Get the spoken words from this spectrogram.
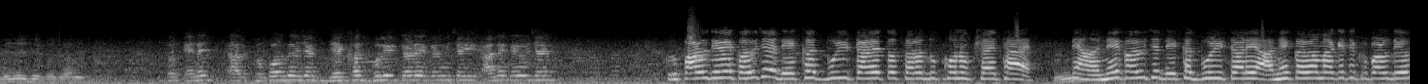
બીજું શું પૂછવાનું? તો એને જ આ કૃપાળુદેવ જે દેખત ભૂલી ચડે કહ્યું છે આને કહ્યું છે? કૃપાળુ દેવે કહ્યું છે દેખત ભૂલી ટળે તો સર્વ દુઃખો નો ક્ષય થાય. તે આને કહ્યું છે દેખત ભૂલી ટળે આને કહેવા માંગે છે કૃપાળુ દેવ?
